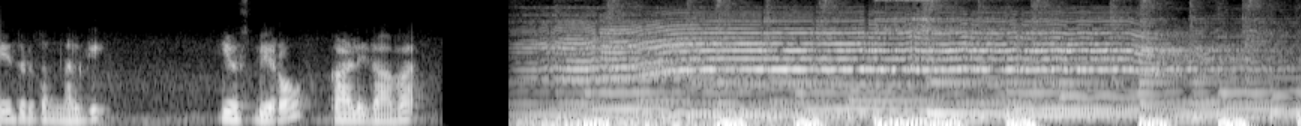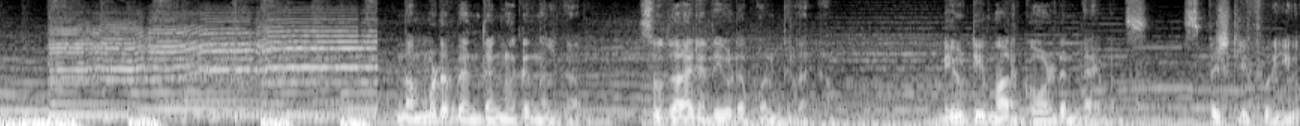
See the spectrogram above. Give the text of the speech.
നേതൃത്വം നൽകി. News bureau Kalikavu. നമ്മുടെ ബന്ധങ്ങൾക്ക് നൽകാം സുതാര്യതയുടെ പൊൻതിളക്കം. Beauty mark golden diamonds specially for you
